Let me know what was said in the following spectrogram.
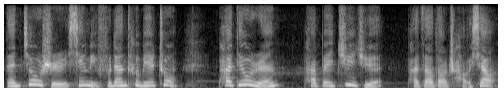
但就是心理负担特别重，怕丢人，怕被拒绝，怕遭到嘲笑。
